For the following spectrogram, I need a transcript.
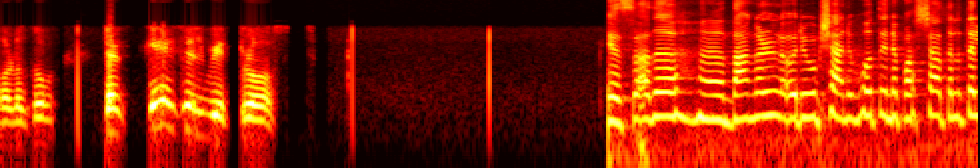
കൊടുക്കും. The case will be close yes അത് താങ്കൾ ഒരുപക്ഷെ അനുഭവത്തിന്റെ പശ്ചാത്തലത്തിൽ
